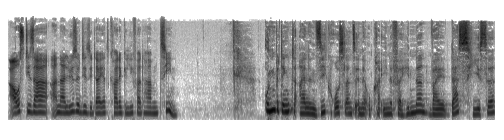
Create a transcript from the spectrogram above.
aus dieser Analyse, die Sie da jetzt gerade geliefert haben, ziehen? unbedingt einen Sieg Russlands in der Ukraine verhindern, weil das hieße,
